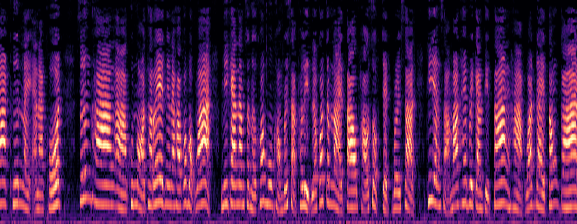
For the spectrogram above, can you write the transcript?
มากขึ้นในอนาคต ซึ่งทางคุณหมอทะเรศเนี่ยนะคะก็บอกว่ามีการนำเสนอข้อมูลของบริษัทผลิต แล้วก็จำหน่ายเตาเผาศพ 7 บริษัท ที่ยังสามารถให้บริการติดตั้งหากวัดใดต้องการ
